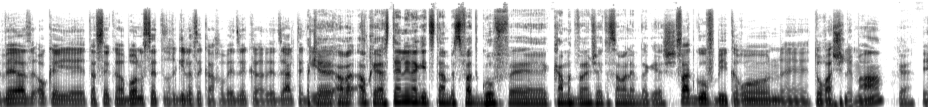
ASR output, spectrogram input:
ואז אוקיי, אה, תעשה ככה, בוא נעשה את התרגיל הזה ככה, ואת זה ככה, ואת זה אל תגיד. אוקיי, אבל- אוקיי, אז תן לי נגיד סתם בשפת גוף אה, כמה דברים שהיית שם עליהם דגש. שפת גוף בעיקרון, אה, תורה שלמה. כן. אה,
